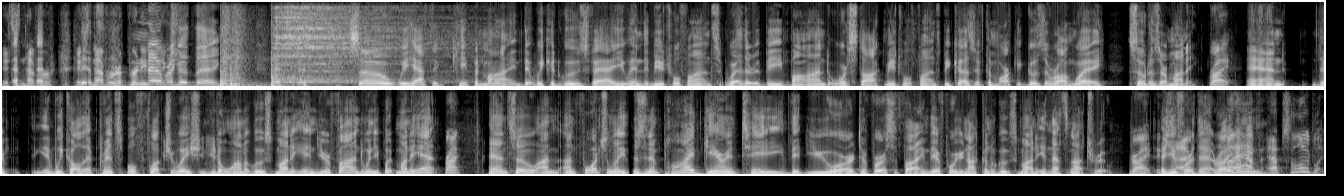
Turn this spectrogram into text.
It's never it's, never a pretty never picture. a good thing. so we have to keep in mind that we could lose value in the mutual funds, whether it be bond or stock mutual funds, because if the market goes the wrong way, so does our money. Right. And we call that principal fluctuation. You don't want to lose money in your fund when you put money in. Right. And so, un- unfortunately, there's an implied guarantee that you are diversifying, therefore, you're not going to lose money. And that's not true. Right. Now, you've heard that, right? I, I have, mean- absolutely.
